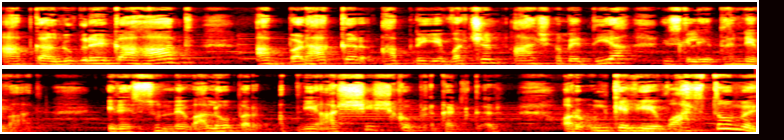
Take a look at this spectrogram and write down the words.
आपका अनुग्रह का हाथ अब बढ़ाकर आपने ये वचन आज हमें दिया, इसके लिए धन्यवाद। इन्हें सुनने वालों पर अपनी आशीष को प्रकट कर और उनके लिए वास्तव में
